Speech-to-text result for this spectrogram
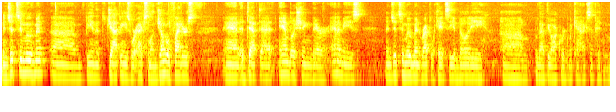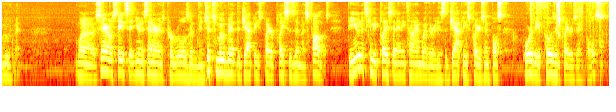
Ninjutsu movement, um, being that the Japanese were excellent jungle fighters and adept at ambushing their enemies, ninjutsu movement replicates the ability um, without the awkward mechanics of hidden movement. When a scenario states that units enter as per rules of ninjutsu movement, the Japanese player places them as follows. The units can be placed at any time, whether it is the Japanese player's impulse or the opposing player's impulse.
